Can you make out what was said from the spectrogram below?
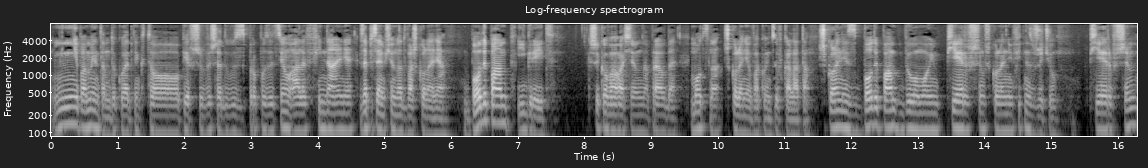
Nie pamiętam dokładnie, kto pierwszy wyszedł z propozycją, ale finalnie zapisałem się na dwa szkolenia: Body Pump i Grit szykowała się naprawdę mocna szkoleniowa końcówka lata. Szkolenie z Body Pump było moim pierwszym szkoleniem fitness w życiu. Pierwszym,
